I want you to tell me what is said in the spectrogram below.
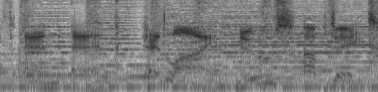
FNN. Headline News Update.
